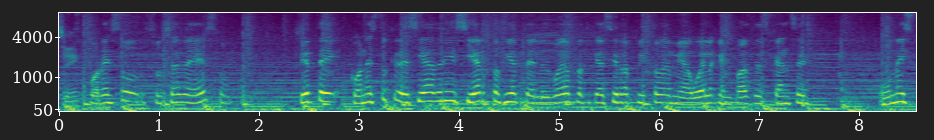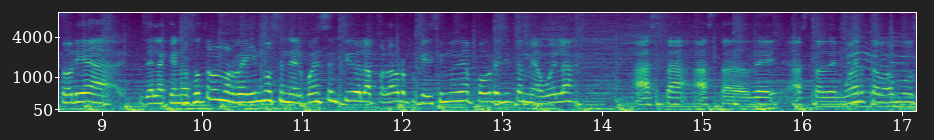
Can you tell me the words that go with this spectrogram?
Sí. Por eso sucede eso. Fíjate, con esto que decía Adri, cierto, fíjate, les voy a platicar así rapidito de mi abuela, que en paz descanse. Una historia de la que nosotros nos reímos en el buen sentido de la palabra, porque decimos, ya pobrecita mi abuela, hasta, hasta, de, hasta de muerta, vamos,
